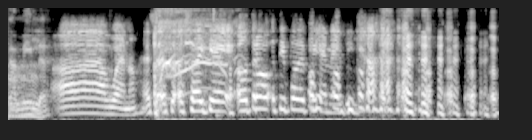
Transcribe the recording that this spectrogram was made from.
Camila. Ah, bueno, eso, eso, hay que, otro tipo de epigenética.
